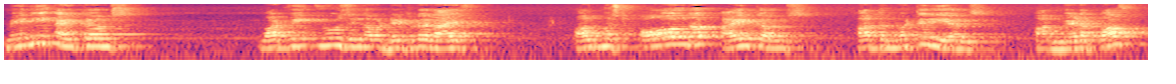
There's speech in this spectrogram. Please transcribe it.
Many items what we use in our day-to-day life. Almost all the items or the materials are made up of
